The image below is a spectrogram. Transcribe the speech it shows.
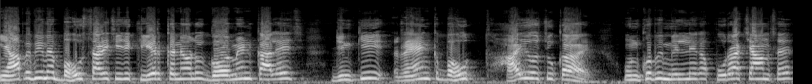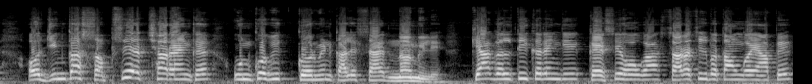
यहाँ पे भी मैं बहुत सारी चीज़ें क्लियर करने वाला हूँ। गवर्नमेंट कॉलेज जिनकी रैंक बहुत हाई हो चुका है, उनको भी मिलने का पूरा चांस है और जिनका सबसे अच्छा रैंक है, उनको भी गवर्नमेंट कॉलेज शायद न मिले। क्या गलती करेंगे, कैसे होगा, सारा चीज़ बताऊँगा यहाँ पे।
